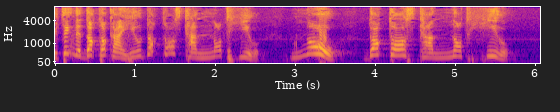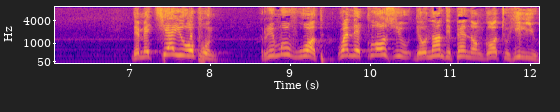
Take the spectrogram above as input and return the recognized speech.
You think the doctor can heal? Doctors cannot heal. No, doctors cannot heal. They may tear you open. Remove what? When they close you, they will not depend on God to heal you.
